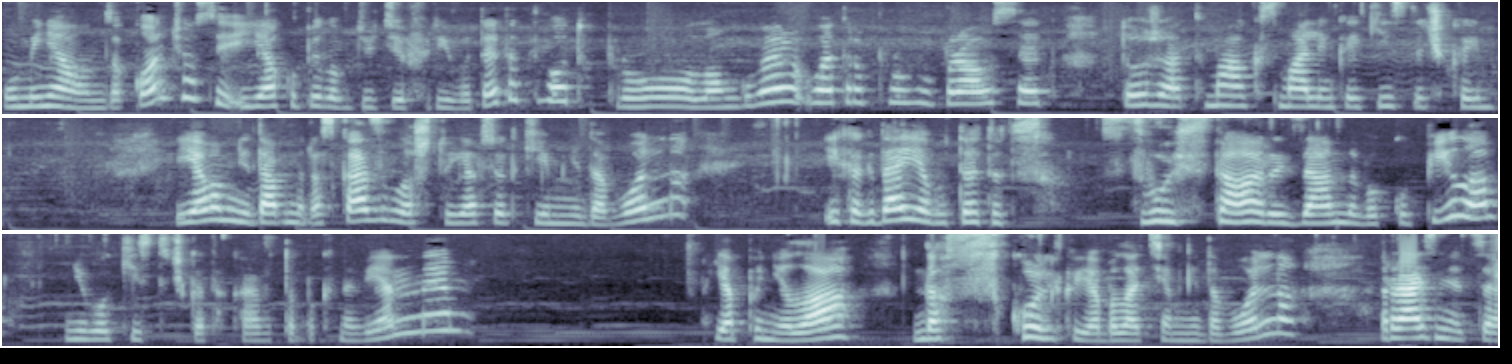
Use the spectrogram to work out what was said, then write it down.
у меня он закончился, и я купила в Duty Free вот этот вот, про Longwear Waterproof Brow Set, тоже от MAC с маленькой кисточкой. И я вам недавно рассказывала, что я все-таки им недовольна. И когда я вот этот свой старый заново купила, у него кисточка такая вот обыкновенная, я поняла, насколько я была тем недовольна. Разница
